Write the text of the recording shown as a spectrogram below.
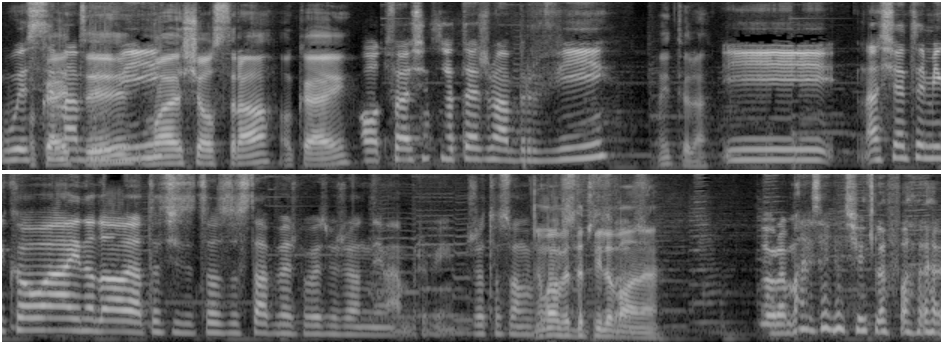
Łysy Okej, ma ty, brwi. moja siostra, okej. O, twoja siostra też ma brwi. No i tyle. I na święty Mikołaj, no dobra, to ci to zostawmy, że powiedzmy, że on nie ma brwi. Że to są No włosy mamy czy coś. depilowane. Dobra, macie depilowane,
